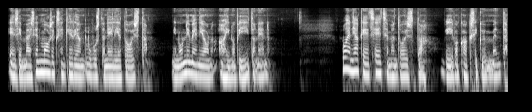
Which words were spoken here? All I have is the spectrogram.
ensimmäisen Mooseksen kirjan luvusta 14. Minun nimeni on Aino Viitanen. Luen jakeet 17-20.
